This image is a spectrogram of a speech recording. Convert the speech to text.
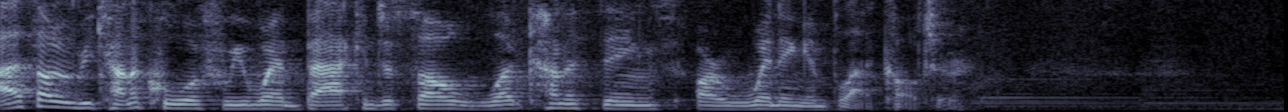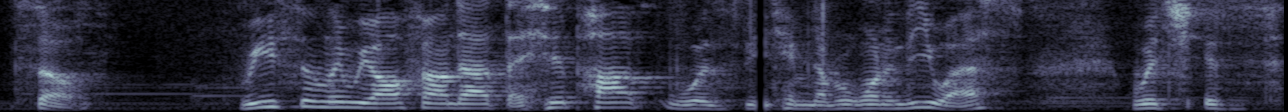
I thought it would be kind of cool if we went back and just saw what kind of things are winning in Black culture. So, recently we all found out that hip hop was became number one in the U.S., which is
